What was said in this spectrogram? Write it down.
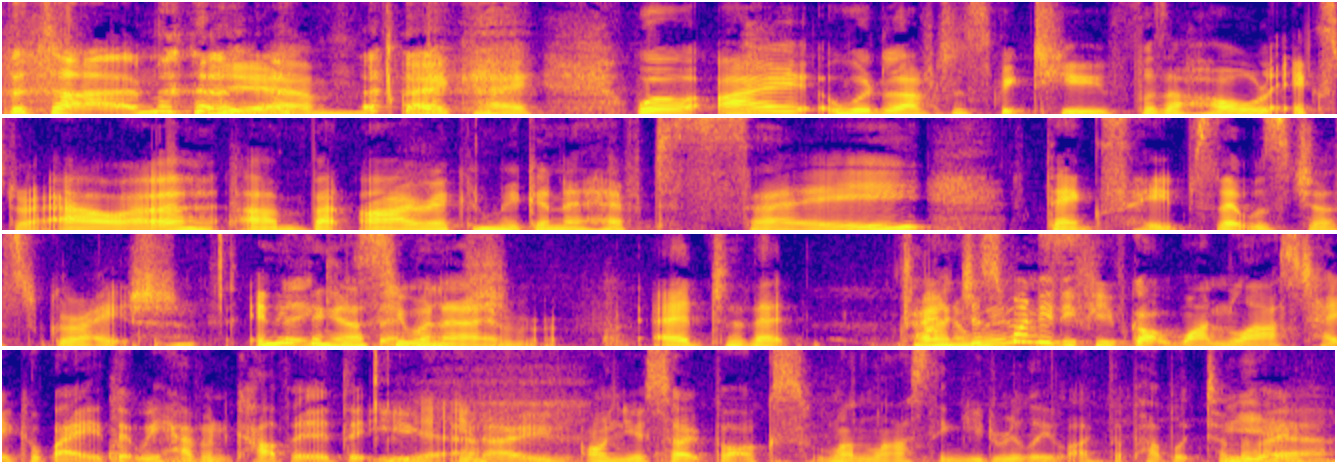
the time. yeah. Okay. Well Well, I would love to speak to you for the whole extra hour, um, but I reckon we're going to have to say thanks heaps. That was just great. Anything you else so you want to add to that? I just words? wondered if you've got one last takeaway that we haven't covered that you, Yeah. you know, on your soapbox. One last thing you'd really like the public to know. Yeah.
